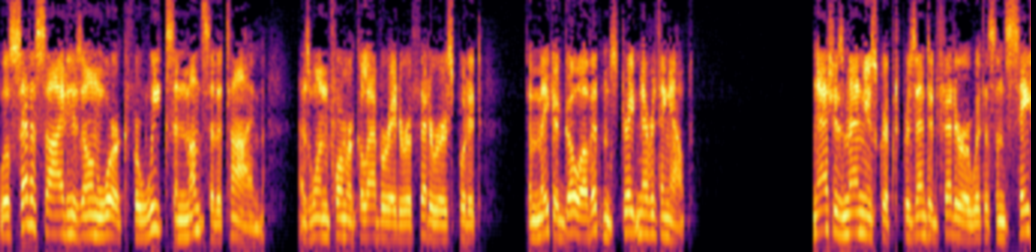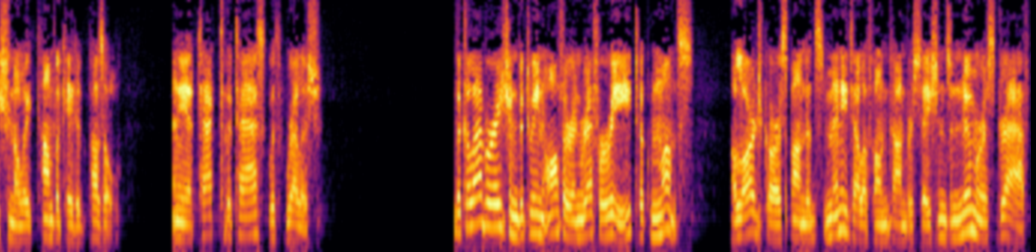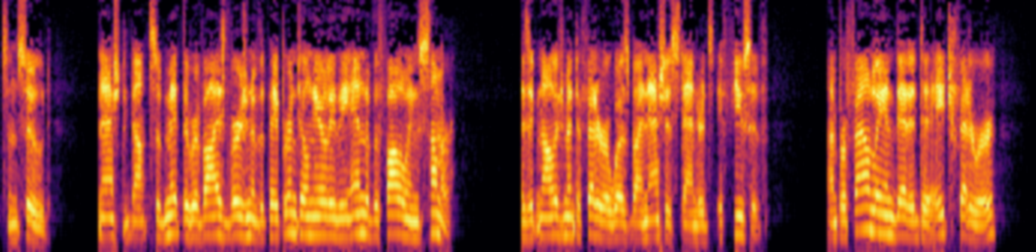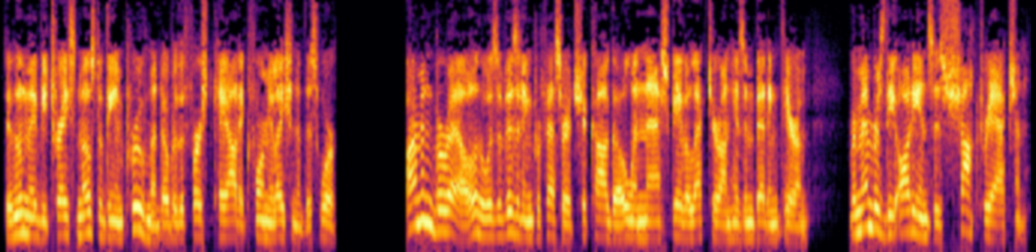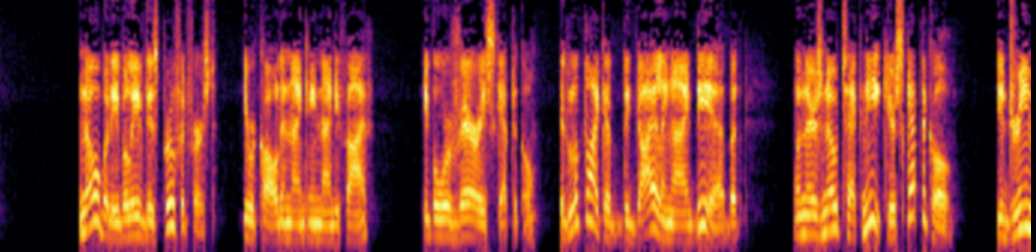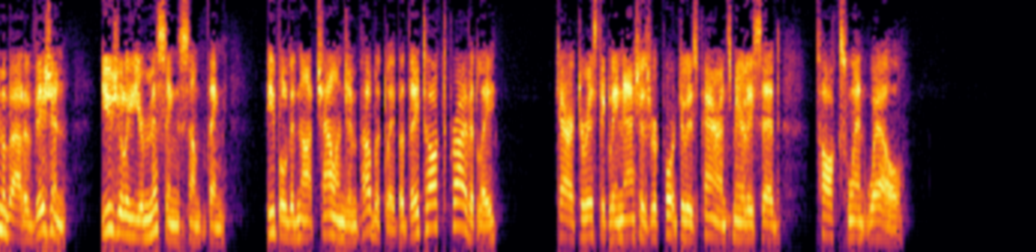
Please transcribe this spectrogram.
will set aside his own work for weeks and months at a time, as one former collaborator of Federer's put it, to make a go of it and straighten everything out. Nash's manuscript presented Federer with a sensationally complicated puzzle, and he attacked the task with relish. The collaboration between author and referee took months. A large correspondence, many telephone conversations, and numerous drafts ensued. Nash did not submit the revised version of the paper until nearly the end of the following summer. His acknowledgment to Federer was, by Nash's standards, effusive. I'm profoundly indebted to H. Federer, to whom may be traced most of the improvement over the first chaotic formulation of this work. Armand Borel, who was a visiting professor at Chicago when Nash gave a lecture on his embedding theorem, remembers the audience's shocked reaction. Nobody believed his proof at first, he recalled in 1995. People were very skeptical. It looked like a beguiling idea, but when there's no technique, you're skeptical, you dream about a vision. Usually you're missing something. People did not challenge him publicly, but they talked privately. Characteristically, Nash's report to his parents merely said, talks went well.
